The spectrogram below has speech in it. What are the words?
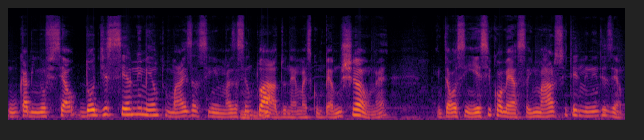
o caminho oficial do discernimento, mais assim, mais acentuado, uhum. né? Mais com o pé no chão, né? Então, assim, esse começa em março e termina em dezembro.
